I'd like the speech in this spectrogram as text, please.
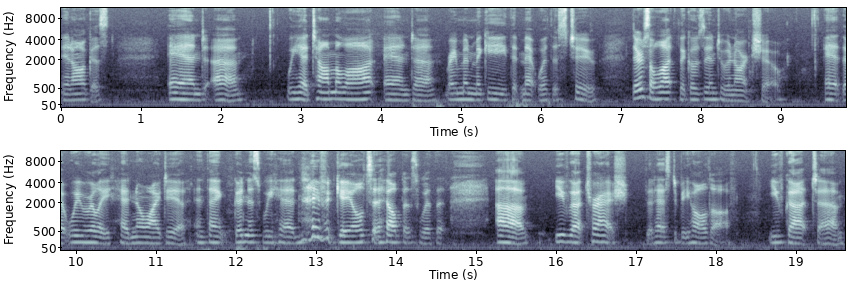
in August. And uh, we had Tom Malott and uh, Raymond McGee that met with us too. There's a lot that goes into an art show uh, that we really had no idea. And thank goodness we had David Gale to help us with it. Uh, you've got trash that has to be hauled off. You've got um,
